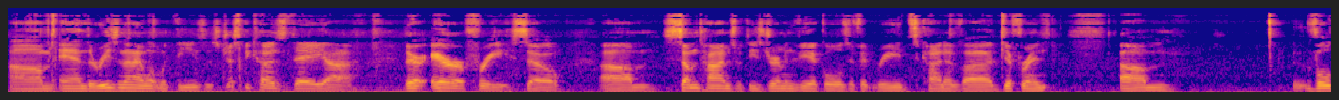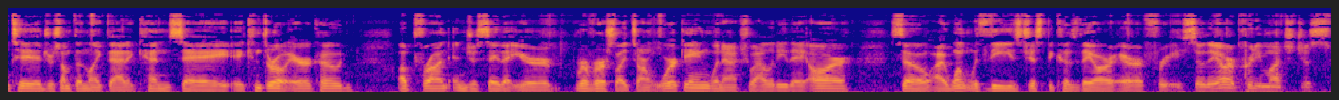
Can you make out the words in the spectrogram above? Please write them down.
Um, and the reason that I went with these is just because they, uh, they're error free. So um, sometimes with these German vehicles, if it reads kind of uh, different um, voltage or something like that, it can say, it can throw error code up front and just say that your reverse lights aren't working when actuality they are. So I went with these just because they are error free. So they are pretty much just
